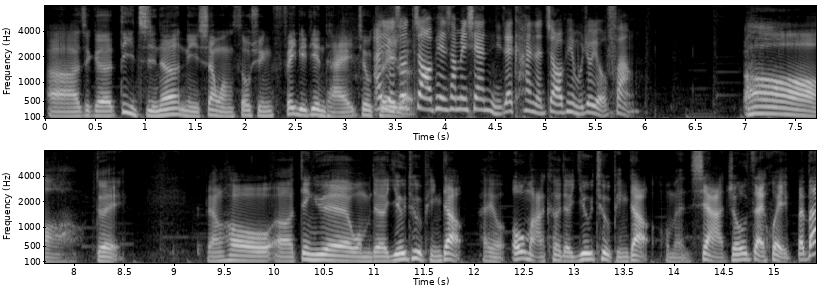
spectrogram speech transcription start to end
啊、呃，这个地址呢，你上网搜寻飞碟电台就可以了。啊，有时候照片上面，现在你在看的照片不就有放？哦，对。然后呃，订阅我们的 YouTube 频道，还有欧马克的 YouTube 频道。我们下周再会，拜拜。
